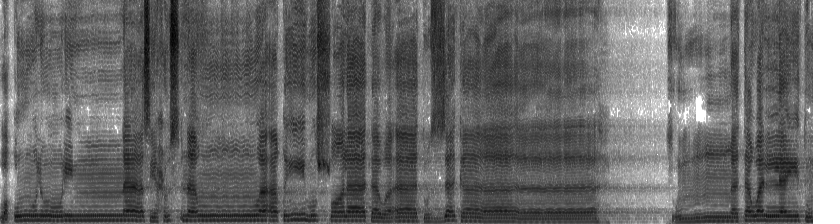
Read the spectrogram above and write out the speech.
وقولوا للناس حسنا وأقيموا الصلاة وآتوا الزكاة ثم توليتم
